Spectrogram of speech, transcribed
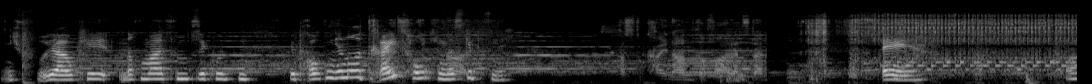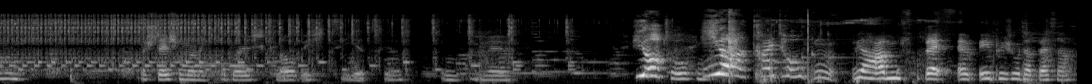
Ich, ja, okay. Nochmal fünf Sekunden. Wir brauchen ja nur drei Token. Das gibt's nicht. Hast du keine andere Wahl als dein. Ey, Komm. erstell schon mal eine Gruppe. Ich glaube, ich ziehe jetzt hier. Nee. Ja! Token. Ja! Drei Token! Wir haben be äh, episch oder besser.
